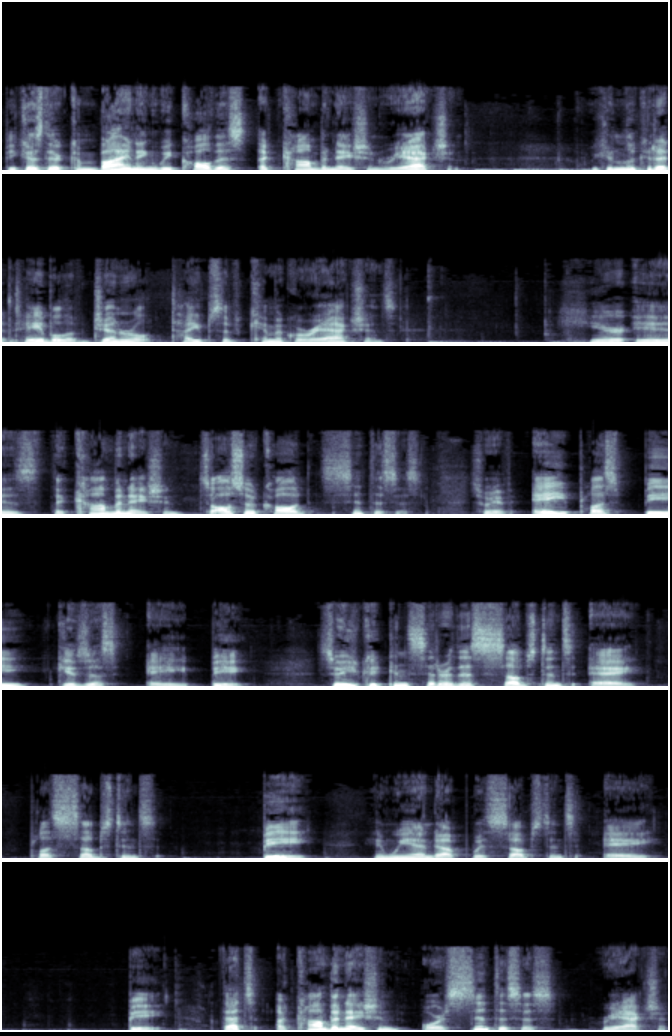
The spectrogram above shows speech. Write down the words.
Because they're combining, we call this a combination reaction. We can look at a table of general types of chemical reactions here is the combination. It's also called synthesis. So we have A plus B gives us AB. So you could consider this substance A plus substance B, and we end up with substance AB. That's a combination or synthesis reaction.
